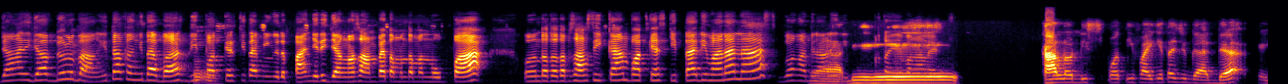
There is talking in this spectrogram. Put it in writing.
jangan dijawab dulu bang. Itu akan kita bahas di podcast kita minggu depan. Jadi jangan sampai teman-teman lupa untuk tetap saksikan podcast kita di mana Nas? Gua ngambil Nah, alih di. Kalau di Spotify kita juga ada kayak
